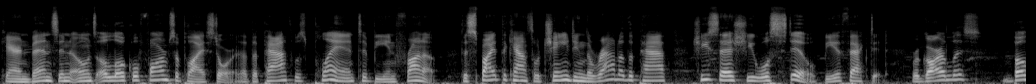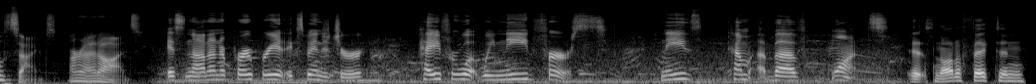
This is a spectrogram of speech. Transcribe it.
Karen Benson owns a local farm supply store that the path was planned to be in front of. Despite the council changing the route of the path, she says she will still be affected. Regardless, both sides are at odds. It's not an appropriate expenditure. Pay for what we need first. Needs come above wants. It's not affecting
